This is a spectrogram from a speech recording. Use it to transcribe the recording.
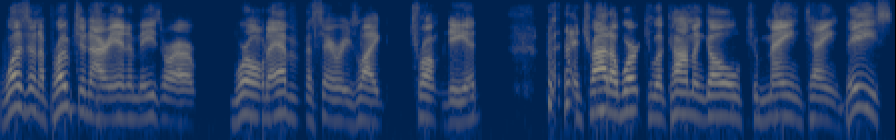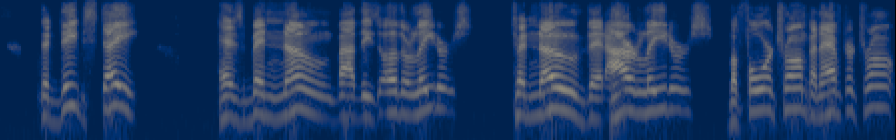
wasn't approaching our enemies or our world adversaries like Trump did and try to work to a common goal to maintain peace. The deep state has been known by these other leaders to know that our leaders before Trump and after Trump,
